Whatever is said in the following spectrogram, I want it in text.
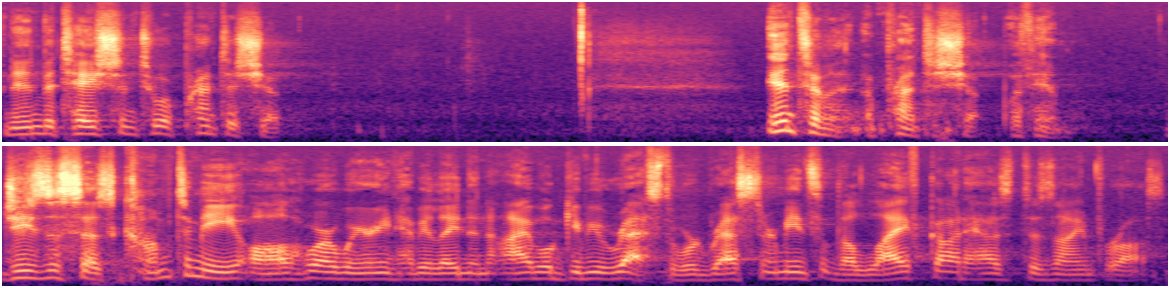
an invitation to apprenticeship, intimate apprenticeship with Him. Jesus says, Come to me, all who are weary and heavy laden, and I will give you rest. The word rest there means the life God has designed for us.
